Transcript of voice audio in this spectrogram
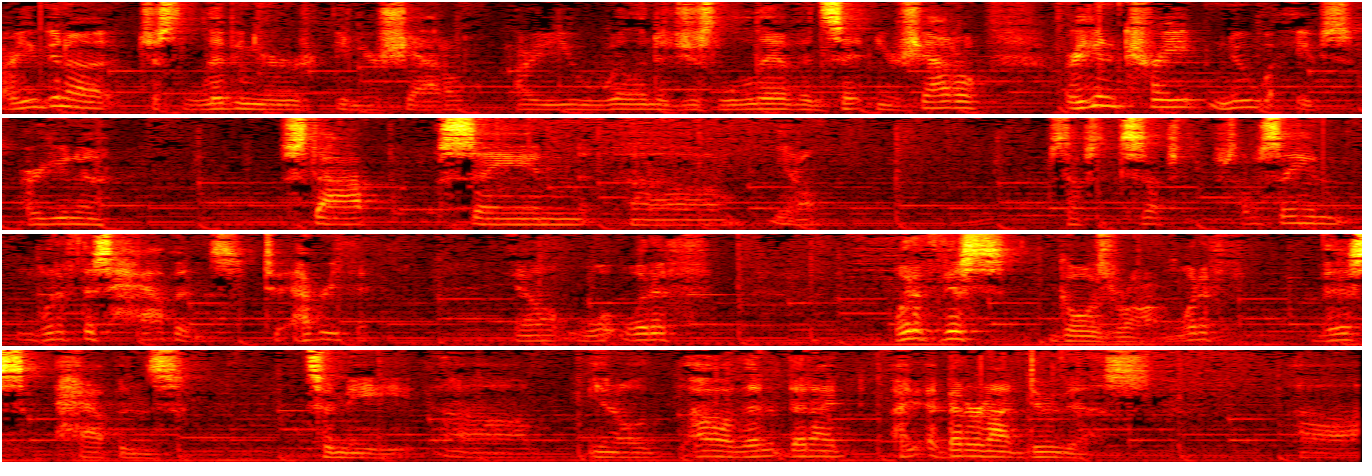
are you going to just live in your in your shadow? Are you willing to just live and sit in your shadow? Are you going to create new waves? Are you going to stop saying, um, you know, stop, stop, stop saying, what if this happens to everything? You know, what, what if, what if this goes wrong? What if this happens to me? Um, you know, oh, then, then I, I better not do this. Uh,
